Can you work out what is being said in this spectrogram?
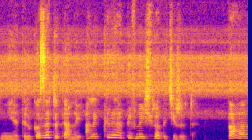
nie tylko zaczytanej, ale kreatywnej środy Ci życzę. Pa!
